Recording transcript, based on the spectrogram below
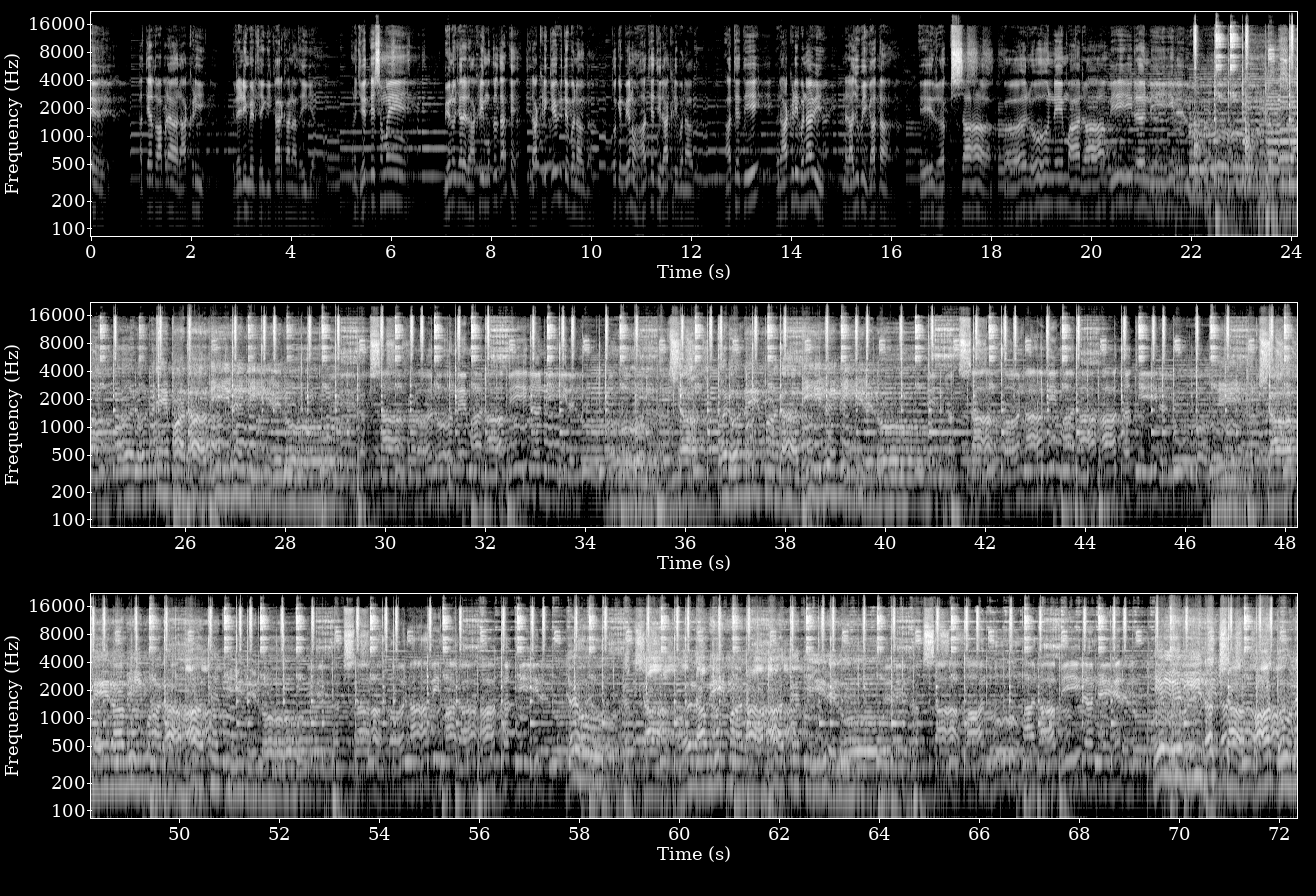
અત્યારે તો આપણે આ રાખડી રેડીમેડ થઈ ગઈ, કારખાના થઈ ગયા. અને જે તે સમયે બેનો જ્યારે રાખડી મોકલતા ને રાખડી કેવી રીતે બનાવતા? તો કે બેનો હાથેથી રાખડી બનાવતા. હાથેથી રાખડી બનાવી અને રાજુભાઈ ગાતા, હે રક્ષા કરો ને મારા વીરની રે રક્ષા કરો ને મારા વીર રક્ષા કરો ને મારા વીર નીરલો રક્ષા બનાવી મારા હાથ તીરલો લો. હે રક્ષા પહેરાવી મારા હાથ તીરલો રક્ષા બનાવી મારા હાથ તીરલો લો. જય હો. રક્ષા પહેરાવી મારા હાથ નીરલો વીરને રે લો એની રક્ષા બાંધો રે મારા વીર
